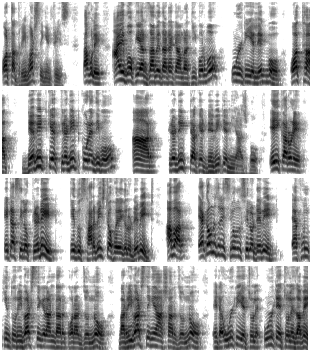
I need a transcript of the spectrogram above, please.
অর্থাৎ রিভার্সিং এন্ট্রিজ। তাহলে আয় বকেয়ার জাবেদাটাকে আমরা কি করব? উল্টিয়ে লিখব, অর্থাৎ ডেবিটকে ক্রেডিট করে দিব আর ক্রেডিটটাকে ডেবিটে নিয়ে আসব। এই কারণে এটা ছিল ক্রেডিট, কিন্তু সার্ভিসটা হয়ে গেল ডেবিট। আবার অ্যাকাউন্টস রিসিভেবল ছিল ডেবিট, এখন কিন্তু রিভার্সিংয়ের আন্ডার করার জন্য বা রিভার্সিংয়ে আসার জন্য এটা উল্টিয়ে চলে, উল্টে চলে যাবে,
